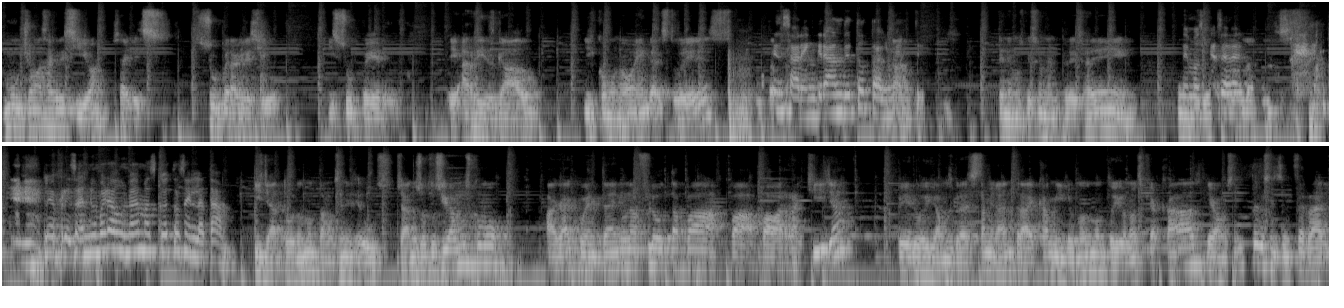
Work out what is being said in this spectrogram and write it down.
mucho más agresiva, o sea, él es súper agresivo y súper eh, arriesgado y como no, venga, esto es... Pensar en grande totalmente. Tenemos que ser una empresa de... Tenemos que ser la empresa número uno de mascotas en la TAM. Y ya todos nos montamos en ese bus. O sea, nosotros íbamos como, haga de cuenta, en una flota para pa, pa Barranquilla pero digamos, gracias también a la entrada de Camilo nos montó y unos que acá llevamos en, pero sin Ferrari.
